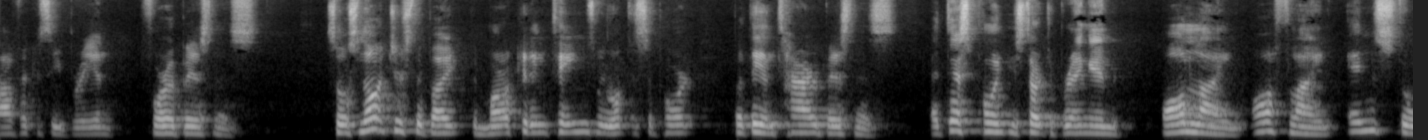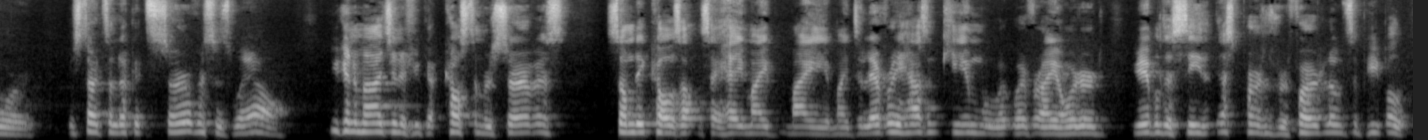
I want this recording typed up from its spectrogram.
advocacy brain for a business. So it's not just about the marketing teams we want to support, but the entire business. At this point, you start to bring in online, offline, in store. You start to look at service as well. You can imagine if you've got customer service, somebody calls up and say, hey, my, my, my delivery hasn't came, whatever I ordered. You're able to see that this person's referred loads of people.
